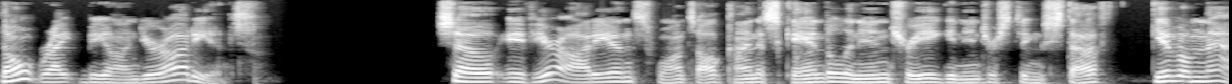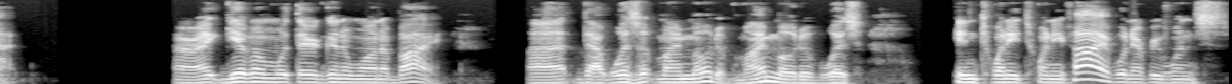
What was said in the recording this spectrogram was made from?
don't write beyond your audience so if your audience wants all kind of scandal and intrigue and interesting stuff, give them that. All right, give them what they're going to want to buy. Uh, that wasn't my motive. My motive was in 2025 when everyone's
